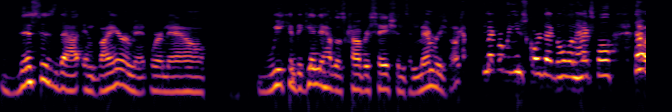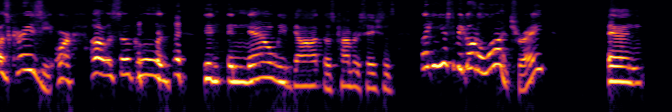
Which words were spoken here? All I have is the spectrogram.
this is that environment where now we can begin to have those conversations and memories. Oh, Going, remember when you scored that goal in Haxball? That was crazy. Or, oh, it was so cool. And, and, and now we've got those conversations like it used to be go to lunch, right? And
